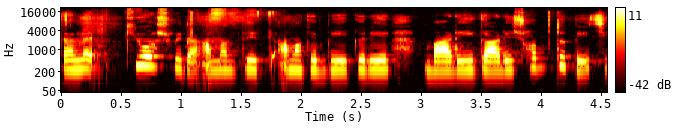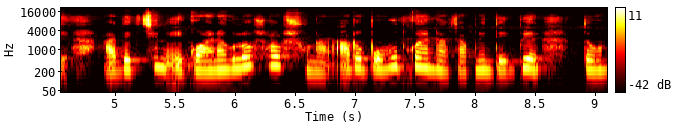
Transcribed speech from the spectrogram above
তাহলে কী অসুবিধা? আমাদের, আমাকে বিয়ে করে বাড়ি, গাড়ি সব তো পেয়েছে। আর দেখছেন, এই গয়নাগুলো সব সোনার, আরও বহুত গয়না আছে, আপনি দেখবেন? তখন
